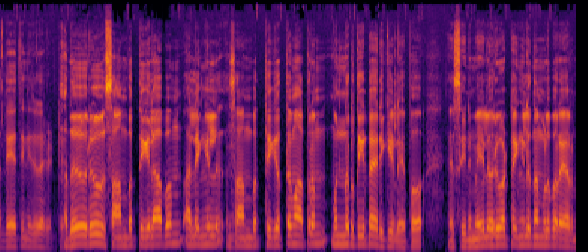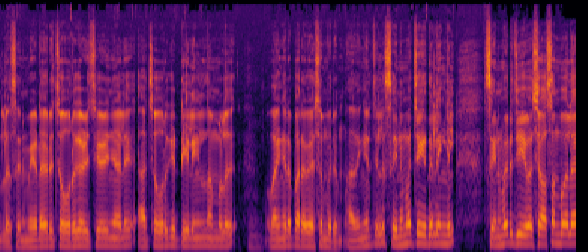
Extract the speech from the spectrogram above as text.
അദ്ദേഹത്തിന് ഇതുവരെ അത് ഒരു സാമ്പത്തിക ലാഭം അല്ലെങ്കിൽ സാമ്പത്തികത്തെ മാത്രം മുൻനിർത്തിയിട്ടായിരിക്കില്ലേ? ഇപ്പോൾ സിനിമയിൽ ഒരു വട്ടമെങ്കിലും നമ്മൾ പറയാറുണ്ടല്ലോ സിനിമയുടെ ഒരു ചോറ് കഴിച്ചു കഴിഞ്ഞാൽ ആ ചോറ് കിട്ടിയില്ലെങ്കിൽ നമ്മൾ ഭയങ്കര പരവേശം വരും. അതെങ്കിൽ ചില സിനിമ ചെയ്തില്ലെങ്കിൽ സിനിമ ഒരു ജീവശ്വാസം പോലെ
